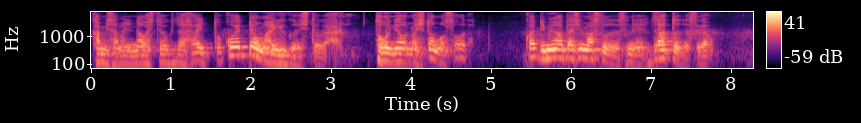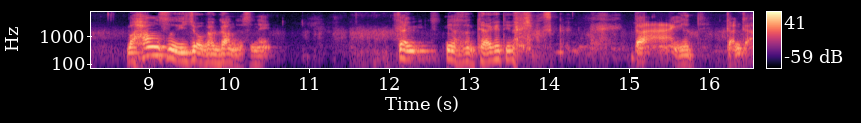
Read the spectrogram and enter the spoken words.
神様に治しておくださいとこうやってお参り来る人がある。糖尿の人もそうだ。こうやって見渡しますとですねざっとですよ、まあ、半数以上ががんですね。一回皆さん手挙げていただけますか。ダーン言ってガンガン。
